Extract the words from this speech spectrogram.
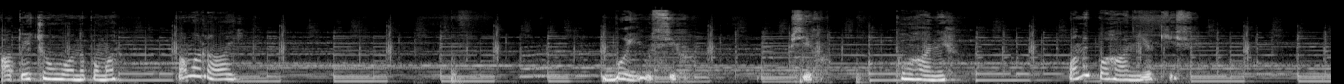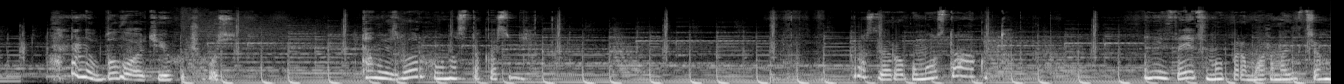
А ти чому не помер? Помирай. Бий усіх. Всіх. Поганих. Вони погані якісь. Не вбивають його чогось. Там і зверху у нас така собі. Просто заробимо ось так от. Мені здається, ми переможемо від цього.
